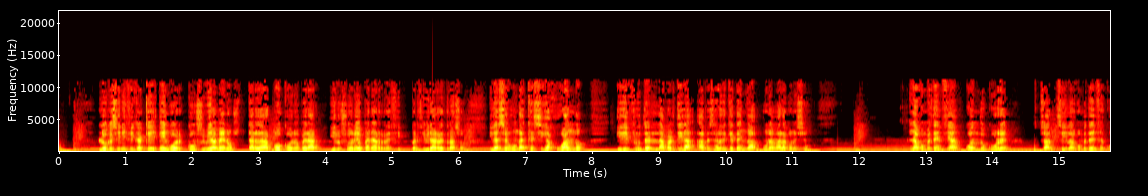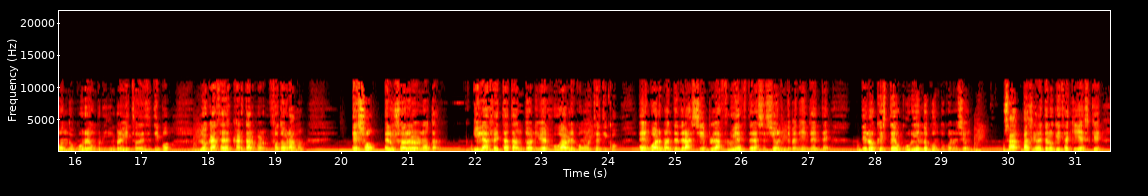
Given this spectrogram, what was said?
lo que significa que Enware consumirá menos, tardará poco en operar y el usuario apenas percibirá retraso. Y la segunda es que siga jugando y disfrute la partida a pesar de que tenga una mala conexión. La competencia, cuando ocurre, o sea, sí, la competencia, cuando ocurre un imprevisto de este tipo, lo que hace es descartar fotogramas. Eso el usuario lo nota y le afecta tanto a nivel jugable como estético. Enware mantendrá siempre la fluidez de la sesión independientemente de lo que esté ocurriendo con tu conexión. O sea, básicamente lo que dice aquí es que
